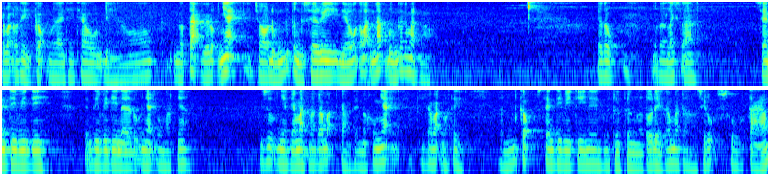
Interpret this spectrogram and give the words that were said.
Các bạn có thể cộng vào đây thì theo để nó nó tạo cái độ nhạy cho đúng cái từng series nếu mà các bạn nắp đúng các cái mặt vào. Tiếp tục chúng ta lấy ra. Sensitivity sensitivity là độ nhạy của mặt nhé ví dụ như cái mặt mà các bạn cảm thấy nó không nhạy thì các bạn có thể ấn cộng sensitivity lên. Thường thường là tôi để các mặt ở chế độ số 8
